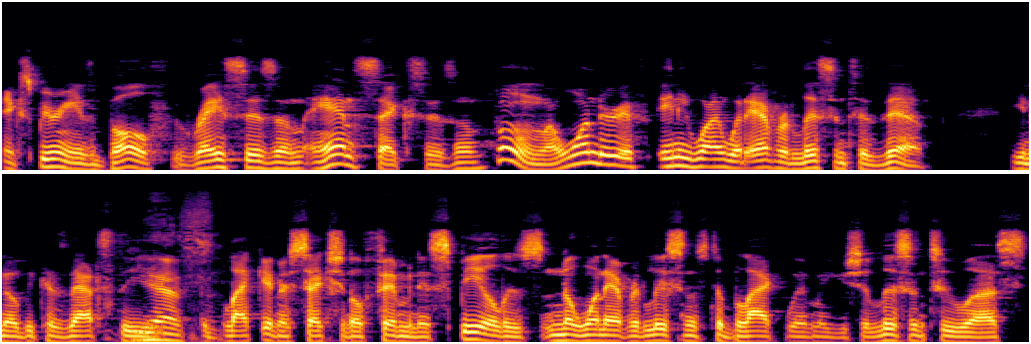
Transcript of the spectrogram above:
experience both racism and sexism. Hmm, I wonder if anyone would ever listen to them. You know, because that's the, Yes. the black intersectional feminist spiel is no one ever listens to black women. You should listen to us.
